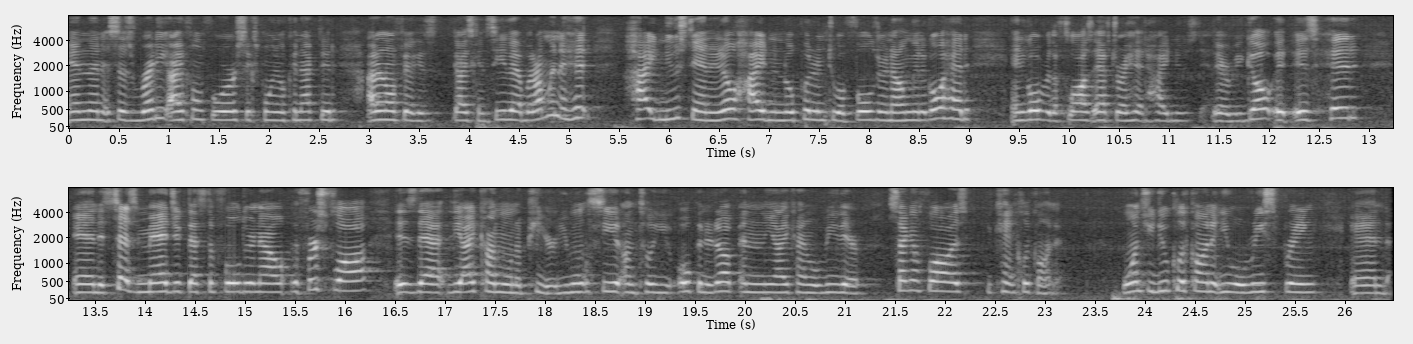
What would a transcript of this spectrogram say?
And then it says Ready iPhone 4 6.0 connected. I don't know if you guys can see that, but I'm going to hit Hide Newsstand, and it'll hide and it'll put it into a folder. Now I'm going to go ahead and go over the flaws after I hit hide newsstand. There we go. It is hid and it says magic. That's the folder now. The first flaw is that the icon won't appear. You won't see it until you open it up and the icon will be there. Second flaw is you can't click on it. Once you do click on it, you will respring and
